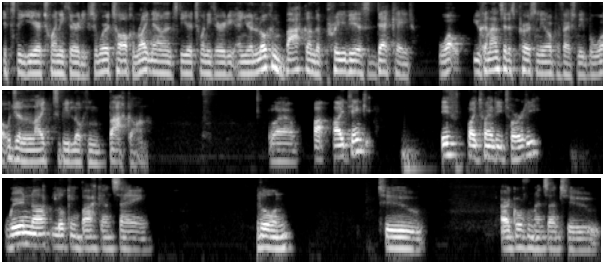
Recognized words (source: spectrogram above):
it's the year 2030. So we're talking right now and it's the year 2030 and you're looking back on the previous decade. What you can answer this personally or professionally, but what would you like to be looking back on? Wow. I, I think if by 2030 we're not looking back and saying done to our governments and to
